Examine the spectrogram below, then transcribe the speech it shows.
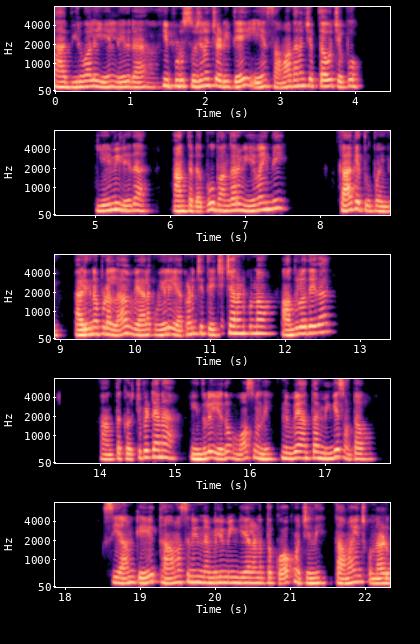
ఆ బీరువాలో ఏం లేదురా. ఇప్పుడు సుజనొచ్చి అడిగితే ఏం సమాధానం చెప్తావో చెప్పు. ఏమీ లేదా. అంత డబ్బు బంగారం ఏమైంది? కాకెత్తుకుపోయింది అడిగినప్పుడల్లా వేలకు వేలు ఎక్కడి నుంచి తెచ్చిచ్చాననుకున్నావు? అందులోదేగా? అంత ఖర్చు పెట్టానా? ఇందులో ఏదో మోసం ఉంది. నువ్వే అంతా మింగేసి ఉంటావు. శ్యామ్కి థామస్ని నమిలి మింగేయాలన్నంత కోపం వచ్చింది. తమాయించుకున్నాడు.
